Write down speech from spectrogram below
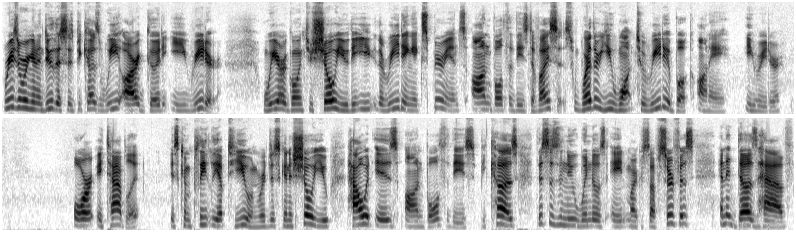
reason we're going to do this is because we are a good e-reader. We are going to show you the, e the reading experience on both of these devices whether you want to read a book on a e-reader or a tablet is completely up to you and we're just going to show you how it is on both of these because this is a new Windows 8 Microsoft Surface and it does have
